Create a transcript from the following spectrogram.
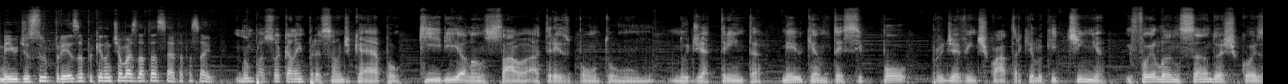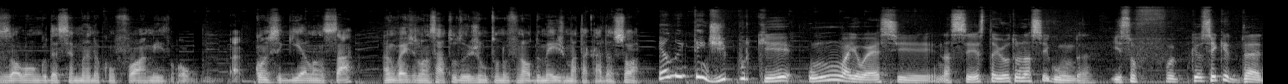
Meio de surpresa, porque não tinha mais data certa pra sair. Não passou aquela impressão de que a Apple queria lançar a 13.1 no dia 30, meio que antecipou pro dia 24 aquilo que tinha e foi lançando as coisas ao longo da semana conforme conseguia lançar, ao invés de lançar tudo junto no final do mês de uma tacada só? Eu não entendi por que um iOS na sexta e outro na segunda. Isso foi. Porque eu sei que né,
